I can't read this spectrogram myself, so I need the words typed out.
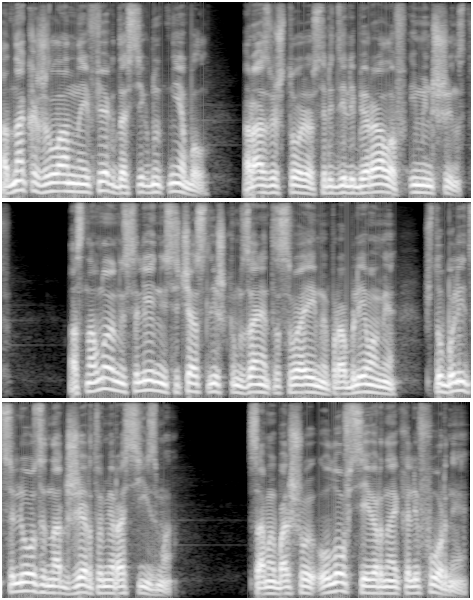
Однако желанный эффект достигнут не был, разве что среди либералов и меньшинств. Основное население сейчас слишком занято своими проблемами, чтобы лить слезы над жертвами расизма. Самый большой улов – Северная Калифорния.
